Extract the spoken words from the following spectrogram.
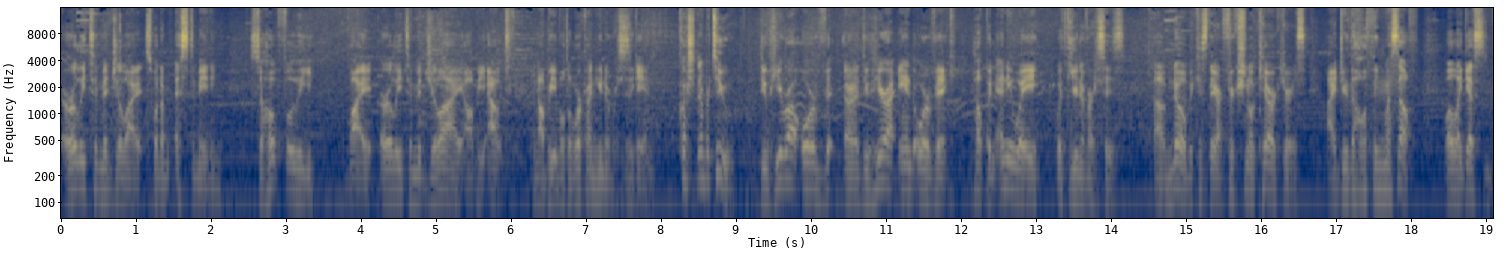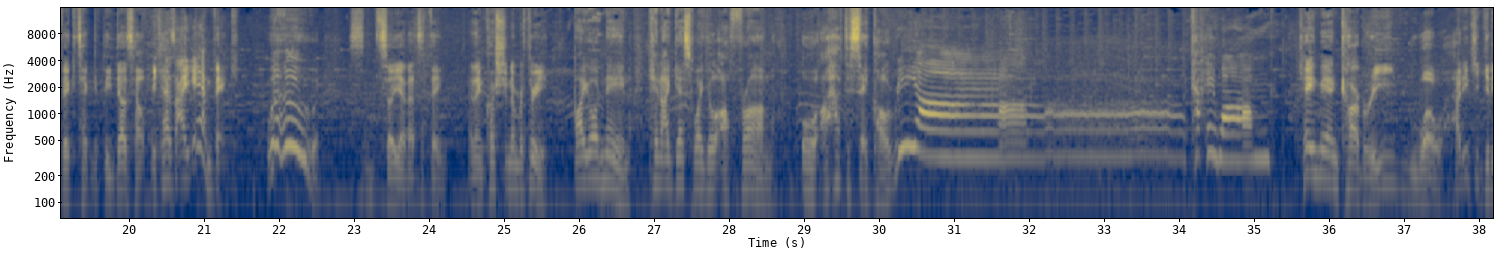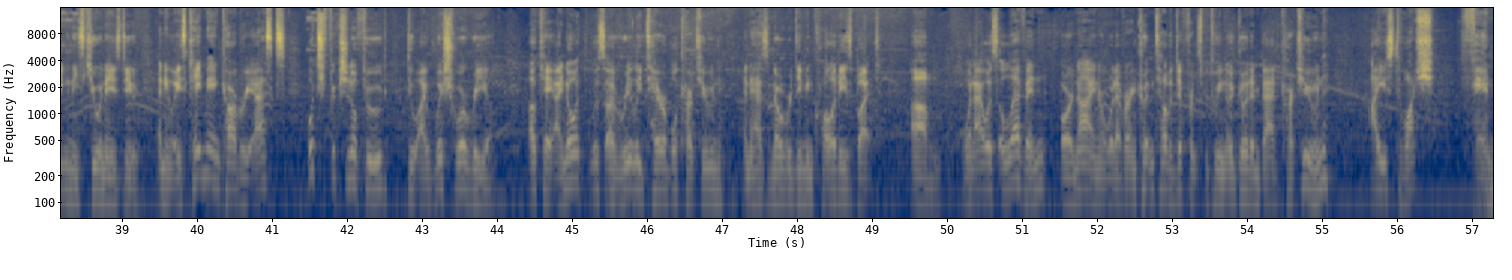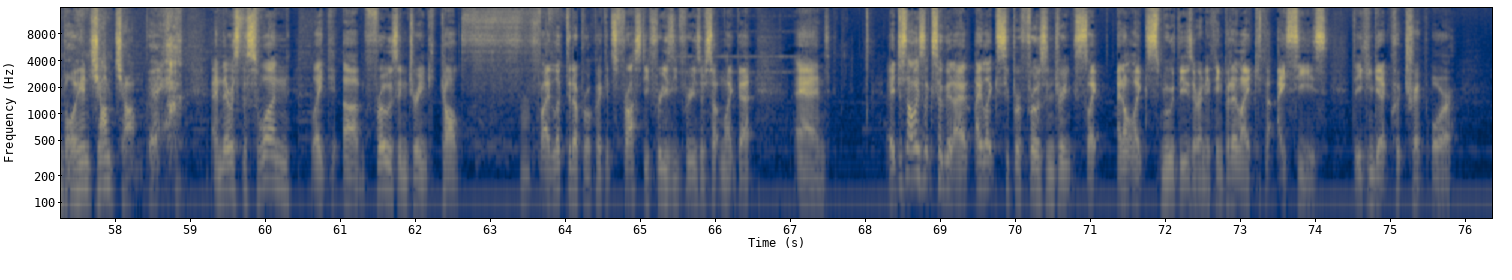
early to mid July. It's what I'm estimating. So hopefully by early to mid July, I'll be out and I'll be able to work on universes again. Question number two: Do Hira or uh, do Hira and or Vic help in any way with universes? Um, no, because they are fictional characters. I do the whole thing myself. Well, I guess Vic technically does help because I am Vic. Woohoo! So yeah, that's the thing. And then question number three. By your name, can I guess where you are from? Or I have to say Korea. Kahewang. K-Man Carberry. Whoa, how do you keep getting in these Q&As, dude? Anyways, K-Man Carberry asks, which fictional food do I wish were real? Okay, I know it was a really terrible cartoon and it has no redeeming qualities, but um, when I was 11 or 9 or whatever and couldn't tell the difference between a good and bad cartoon, I used to watch Fanboy and Chum Chum. And there was this one, like, um, frozen drink called. I looked it up real quick. It's Frosty Freezy Freeze or something like that. And it just always looks so good. I, I like super frozen drinks. Like, I don't like smoothies or anything, but I like the ices that you can get at QuikTrip or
